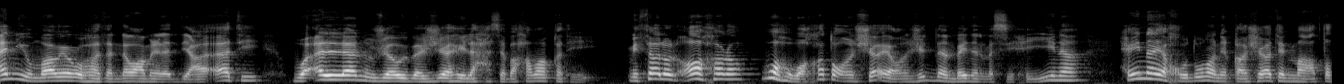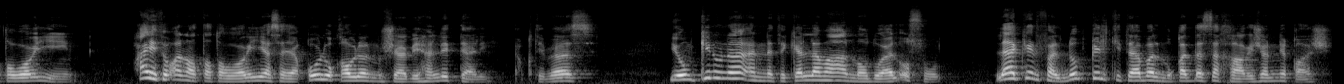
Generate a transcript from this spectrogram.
أن يمرروا هذا النوع من الادعاءات وألا نجاوب الجاهل حسب حماقته. مثال آخر وهو خطأ شائع جدا بين المسيحيين حين يخوضون نقاشات مع التطوريين حيث أن التطوري سيقول قولا مشابها للتالي اقتباس. يمكننا أن نتكلم عن موضوع الأصول لكن فلنبقي الكتاب المقدس خارج النقاش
